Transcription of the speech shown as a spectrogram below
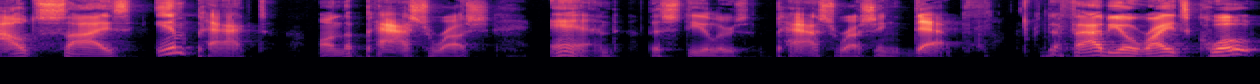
outsized impact on the pass rush and the Steelers' pass rushing depth. DeFabo writes, quote,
